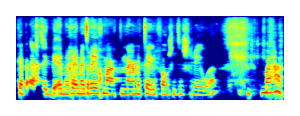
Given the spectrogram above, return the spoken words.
ik heb echt ik, ben met regelmaat naar mijn telefoon zitten schreeuwen. Maar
